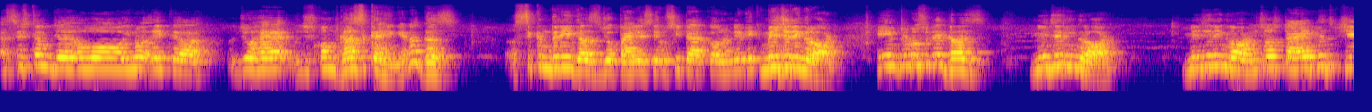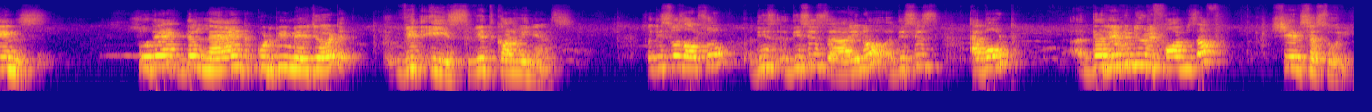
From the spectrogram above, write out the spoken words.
system वो यू नो एक जो है, जिसको हम गज कहेंगे ना, गज, सिकंदरी गज जो पहले से उसी टाइप का उन्होंने, एक measuring rod he introduced gaz measuring rod measuring rod which was tied with chains so that the land could be measured with ease with convenience. So this was also this this is uh, you know this is about uh, the revenue reforms of Sher Shah Suri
